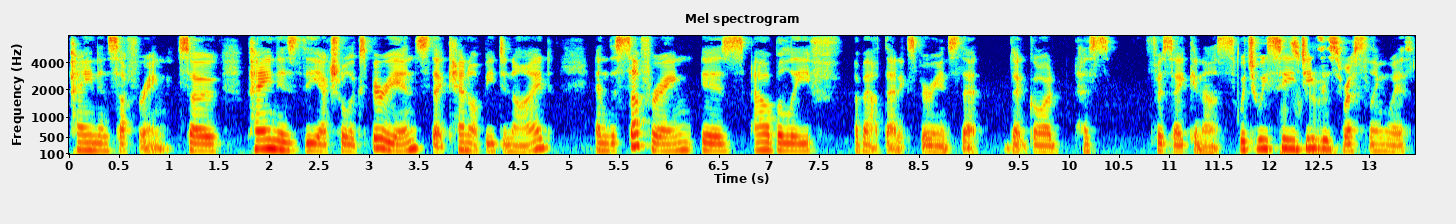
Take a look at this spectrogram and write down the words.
pain and suffering. So, pain is the actual experience that cannot be denied, and the suffering is our belief about that experience that that God has forsaken us, which we see that's Jesus good. wrestling with.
